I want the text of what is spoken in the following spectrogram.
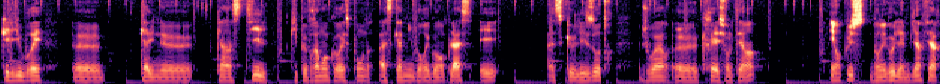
Kelly Oubre qui a, un style qui peut vraiment correspondre à ce qu'a mis Borrego en place et à ce que les autres joueurs euh, créés sur le terrain. Et en plus, Borrego, il aime bien faire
